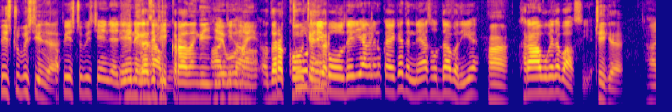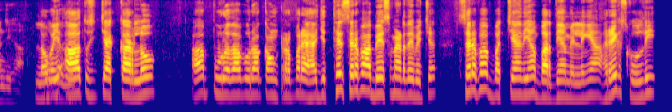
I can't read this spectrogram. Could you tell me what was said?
ਪੀਸ ਟੂ ਪੀਸ ਚੇਂਜ ਹੈ। ਪੀਸ ਟੂ ਪੀਸ ਚੇਂਜ ਹੈ ਜੀ ਇਹ ਨਿਗਾ ਸੀ ਠੀਕ ਕਰਾ ਦਾਂਗੇ ਜੀ ਇਹ ਉਹ ਨਹੀਂ ਉਧਰ ਰੱਖੋ ਝੂਠ ਨਹੀਂ ਬੋਲਦੇ ਜੀ ਅਗਲੇ ਨੂੰ ਕਹਿ ਕੇ ਦਿੰਨੇ ਆ ਸੌਦਾ ਵਧੀਆ ਹੈ। ਹਾਂ। ਖਰਾਬ ਹੋ ਗਿਆ ਤਾਂ ਵਾਪਸੀ ਹੈ। ਠੀਕ ਹੈ। ਹਾਂਜੀ ਹਾਂ। ਲਓ ਬਈ ਆ ਤੁਸੀਂ ਚੈੱਕ ਕਰ ਲਓ। ਆ ਪੂਰਾ ਦਾ ਪੂਰਾ ਕਾਊਂਟਰ ਭਰਿਆ ਹੈ ਜਿੱਥੇ ਸਿਰਫ ਆ ਬੇਸਮੈਂਟ ਦੇ ਵਿੱਚ ਸਿਰਫ ਬੱਚਿਆਂ ਦੀਆਂ ਵਰਦੀਆਂ ਮਿਲਣਗੀਆਂ ਹਰੇਕ ਸਕੂਲ ਦੀ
